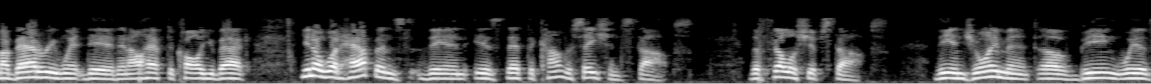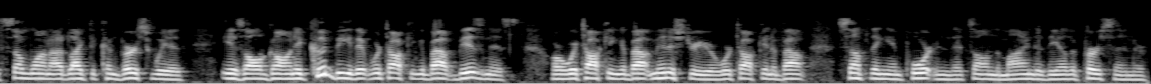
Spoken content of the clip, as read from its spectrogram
My battery went dead and I'll have to call you back. You know, what happens then is that the conversation stops. The fellowship stops the enjoyment of being with someone I'd like to converse with is all gone. It could be that we're talking about business or we're talking about ministry or we're talking about something important that's on the mind of the other person or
